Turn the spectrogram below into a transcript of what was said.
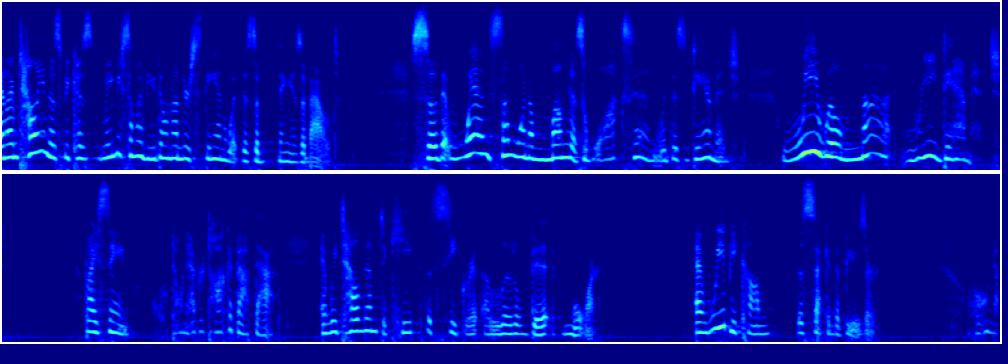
And I'm telling this because maybe some of you don't understand what this thing is about. So that when someone among us walks in with this damage, we will not re damage by saying, Oh, don't ever talk about that. and we tell them to keep the secret a little bit more. And we become the second abuser. Oh no.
